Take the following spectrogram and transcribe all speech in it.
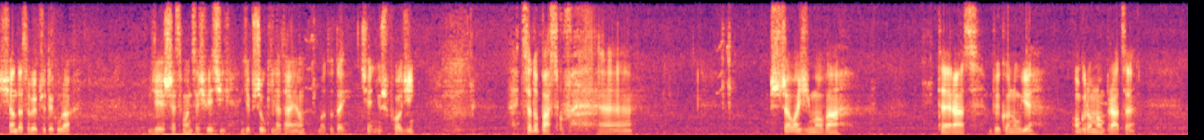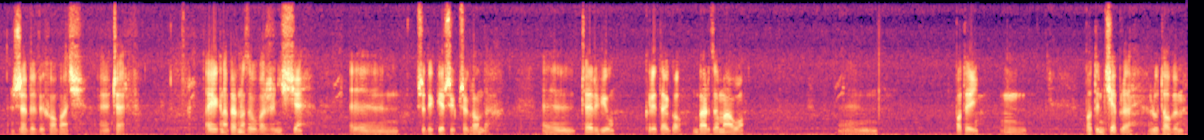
Siądę sobie przy tych ulach, gdzie jeszcze słońce świeci, gdzie pszczółki latają, bo tutaj cień już wchodzi. Co do pasków. E, pszczoła zimowa teraz wykonuje ogromną pracę, żeby wychować e, czerw. Tak jak na pewno zauważyliście e, przy tych pierwszych przeglądach e, czerwiu krytego bardzo mało. Po, tej, mm, po tym cieple lutowym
